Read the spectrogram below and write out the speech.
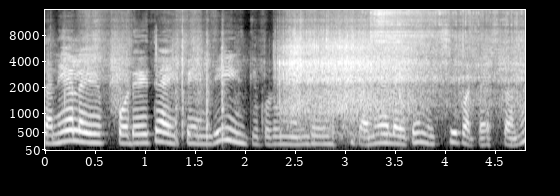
ధనియాల పొడి అయితే అయిపోయింది. ఇంక ఇప్పుడు ముందు ధనియాలు అయితే మిక్సీ పట్టేస్తాను.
